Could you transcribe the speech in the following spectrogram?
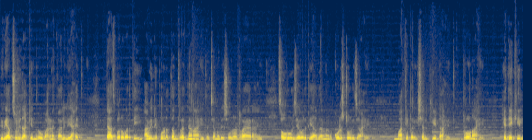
निर्यात सुविधा केंद्र उभारण्यात आलेली आहेत. त्याचबरोबर ती नाविन्यपूर्ण तंत्रज्ञान आहे. त्याच्यामध्ये सोलर ड्रायर आहे सौर ऊर्जेवरती आधारणारं कोल्ड स्टोरेज आहे माती परीक्षण किट आहेत ड्रोन आहे. हे देखील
